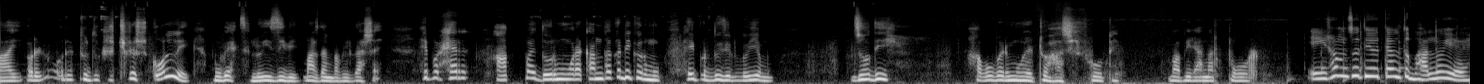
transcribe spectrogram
ভাই, ওরে ওরে একটু শেষ করলে মোক একসে লই যাবে মারজান বাবির বাসায়। এরপর হ্যার হাত পায়ে দৌড়মু, ওরা কান্দাকাটি করমু এরপর দুজন লইয়ামু যদি হাবুবের মুখে একটু হাসি ফুটে, বাবির আনার পর। এইরকম যদি হয় তাহলে তো ভালোই হয়।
